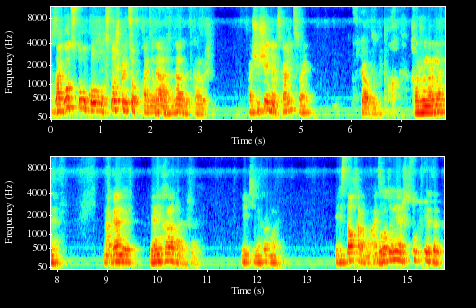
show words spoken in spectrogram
За год 100 уколов, 100 шприцов уходило. Да, за год, короче. Ощущения расскажите свои. Я уже хожу нормально. Нога Я, я не хромаю сейчас. Видите, не хромаю. перестал хромать. Вот у меня ступ, это,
